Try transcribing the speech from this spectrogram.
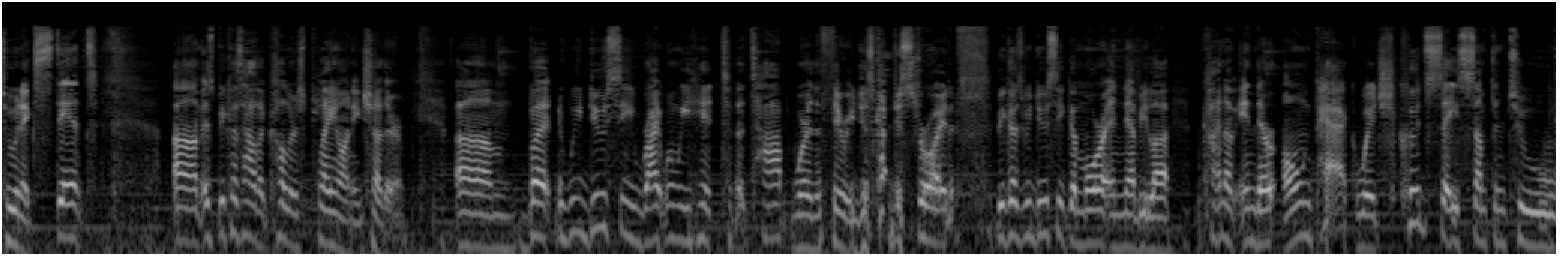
to an extent um, is because how the colors play on each other. Um, but we do see right when we hit to the top where the theory just got destroyed because we do see Gamora and Nebula kind of in their own pack, which could say something to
